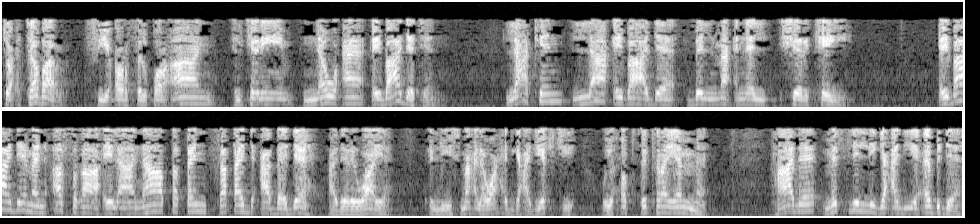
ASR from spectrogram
تعتبر في عرف القرآن الكريم نوع عبادة. لكن لا عبادة بالمعنى الشركي. عبادة من أصغى إلى ناطق فقد عبده. هذه رواية اللي يسمع له واحد قاعد يحكي ويحط فكرة يمه. هذا مثل اللي قاعد يعبده.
